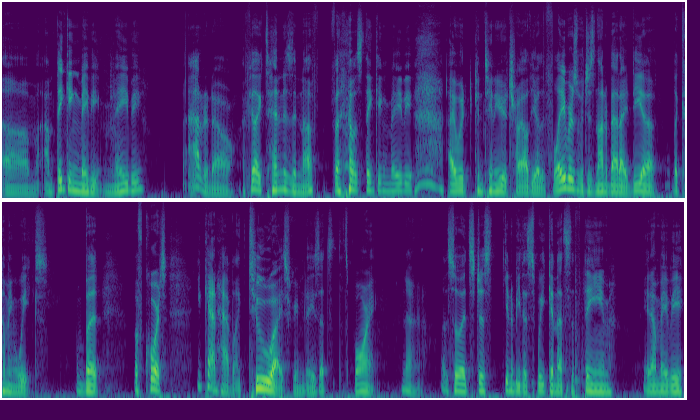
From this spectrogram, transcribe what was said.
Um, I'm thinking maybe, maybe, I don't know. I feel like 10 is enough, but I was thinking maybe I would continue to try all the other flavors, which is not a bad idea the coming weeks. But of course, you can't have like two ice cream days. That's that's boring. No, no. So it's just gonna be this weekend. That's the theme. You know, maybe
